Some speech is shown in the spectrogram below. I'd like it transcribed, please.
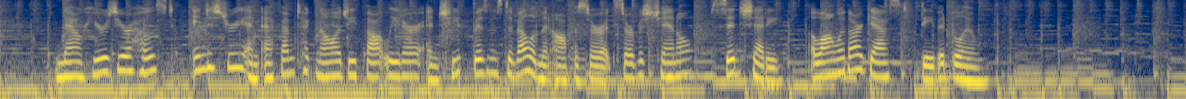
Now, here's your host, industry and FM technology thought leader and chief business development officer at Service Channel, Sid Shetty, along with our guest, David Bloom.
